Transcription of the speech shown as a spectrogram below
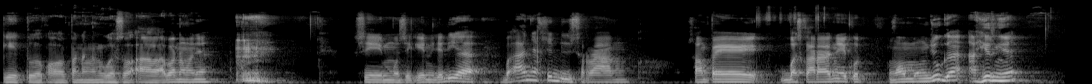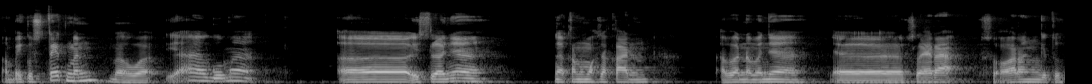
Gitu kalau pandangan gue soal apa namanya si musik ini. Jadi ya banyak sih diserang. Sampai Baskaranya ikut ngomong juga akhirnya. Sampai ikut statement bahwa ya gue mah eh istilahnya nggak akan memaksakan apa namanya eh selera seorang gitu.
